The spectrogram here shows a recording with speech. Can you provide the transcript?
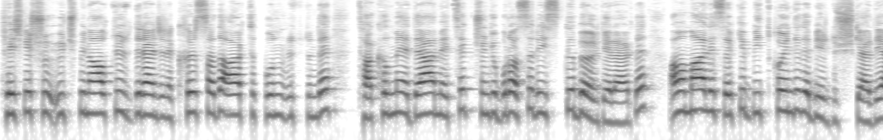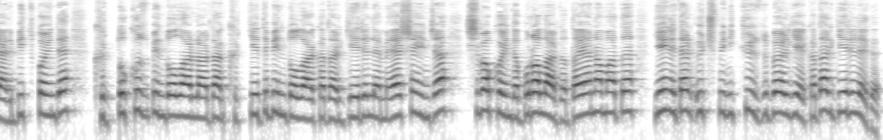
Keşke şu 3600 direncini kırsa da artık bunun üstünde takılmaya devam etsek. Çünkü burası riskli bölgelerde. Ama maalesef ki Bitcoin'de de bir düşüş geldi. Yani Bitcoin'de 49 bin dolarlardan 47 bin dolar kadar gerileme yaşayınca Shiba Coin de buralarda dayanamadı. Yeniden 3200'lü bölgeye kadar geriledi.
